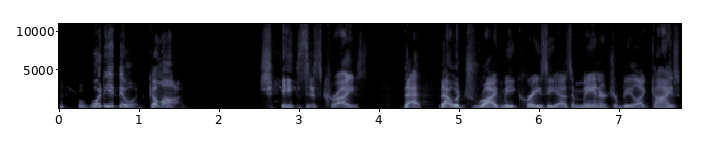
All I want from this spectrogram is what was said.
what are you doing? Come on. Jesus Christ. That that would drive me crazy as a manager. Be like, guys,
